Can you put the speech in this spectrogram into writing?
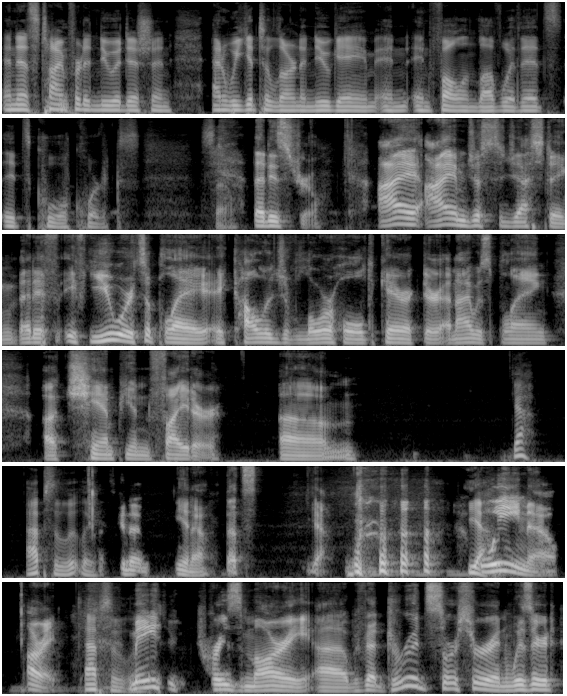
and it's time for the new edition, and we get to learn a new game and and fall in love with its its cool quirks. So That is true. I I am just suggesting that if if you were to play a College of Lorehold character and I was playing a champion fighter, um, yeah, absolutely, it's gonna you know that's yeah Yeah. we know. All right, absolutely. Mage Prismari. Uh, we've got Druid, Sorcerer, and Wizard,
